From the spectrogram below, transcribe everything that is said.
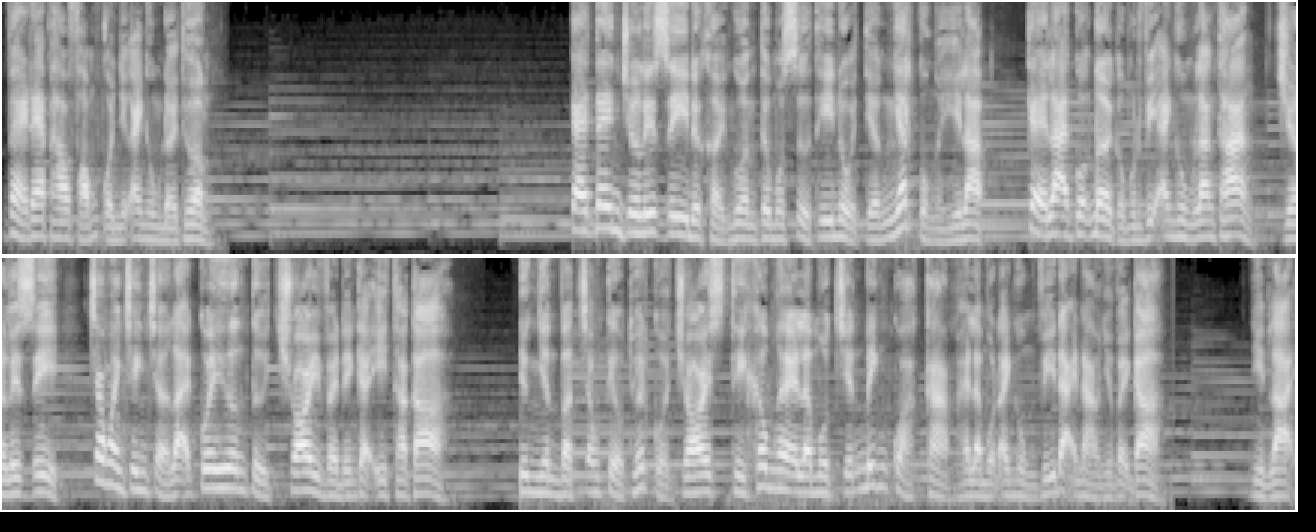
Vẻ đẹp hào phóng của những anh hùng đời thường cái tên Ulysses được khởi nguồn từ một sử thi nổi tiếng nhất của người Hy Lạp, kể lại cuộc đời của một vị anh hùng lang thang, Ulysses, trong hành trình trở lại quê hương từ Troy về đến cả Ithaca. Nhưng nhân vật trong tiểu thuyết của Joyce thì không hề là một chiến binh quả cảm hay là một anh hùng vĩ đại nào như vậy cả. Nhìn lại,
